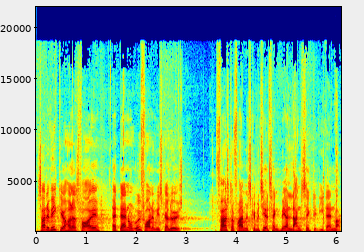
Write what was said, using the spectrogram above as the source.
Så er det vigtigt at holde os for øje, at der er nogle udfordringer, vi skal have løst. Først og fremmest skal vi til at tænke mere langsigtet i Danmark.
